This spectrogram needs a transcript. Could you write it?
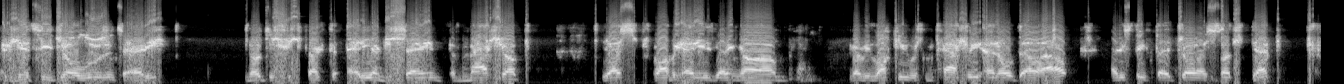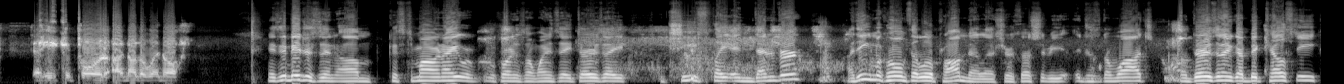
I can't see Joe losing to Eddie. No disrespect to Eddie. I'm just saying the matchup. Yes, probably Eddie is getting um very lucky with McCaffrey and Odell out. I just think that Joe has such depth that he could pull another win off. It's gonna be interesting. Um, because tomorrow night we're recording this on Wednesday, Thursday. The Chiefs play in Denver. I think Mahomes had a little problem there last year, so that should be interesting to watch. On Thursday night we got Big Kelce,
